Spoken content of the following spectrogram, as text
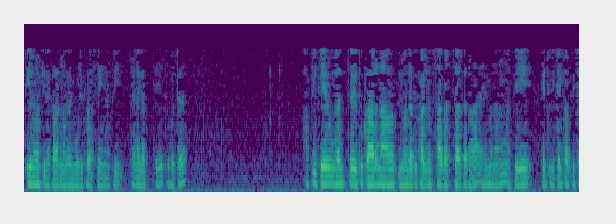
තියෙනවා කියන කාරණාවයි මූලික වශයෙන් අපි දැනගත්තේ. එතකොට අපි තේරුම් ගන්න යුතු කාරණාව පිළිබඳව අපි කලින් සාකච්ඡා කරා. එහෙමනම් අපේ පිටක අපිට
